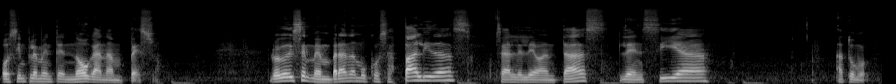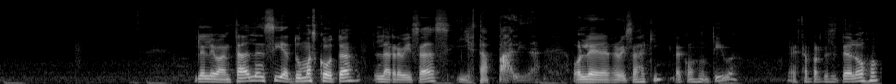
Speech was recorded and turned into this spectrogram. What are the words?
o simplemente no ganan peso. Luego dice membrana mucosas pálidas, o sea, le levantas la encía a tu le levantas la encía a tu mascota, la revisas y está pálida. O le revisas aquí la conjuntiva, esta partecita del ojo,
